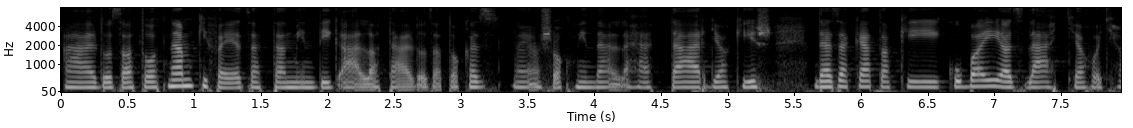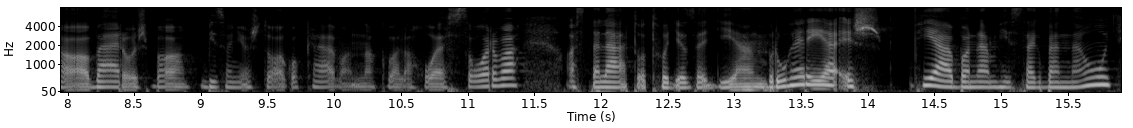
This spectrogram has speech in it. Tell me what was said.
áldozatot, nem kifejezetten mindig állatáldozatok, ez nagyon sok minden lehet, tárgyak is, de ezeket, aki kubai, az látja, hogyha a városba bizonyos dolgok el vannak valahol szorva, azt te látod, hogy ez egy ilyen bruheria, és hiába nem hiszek benne úgy,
